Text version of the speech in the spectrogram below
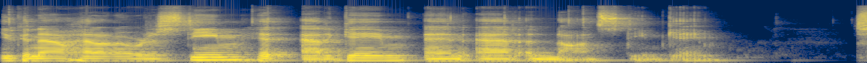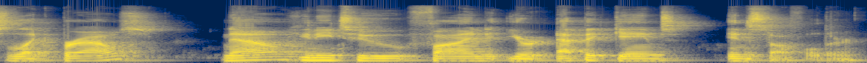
you can now head on over to Steam, hit add a game, and add a non-Steam game. Select browse. Now you need to find your Epic Games install folder.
